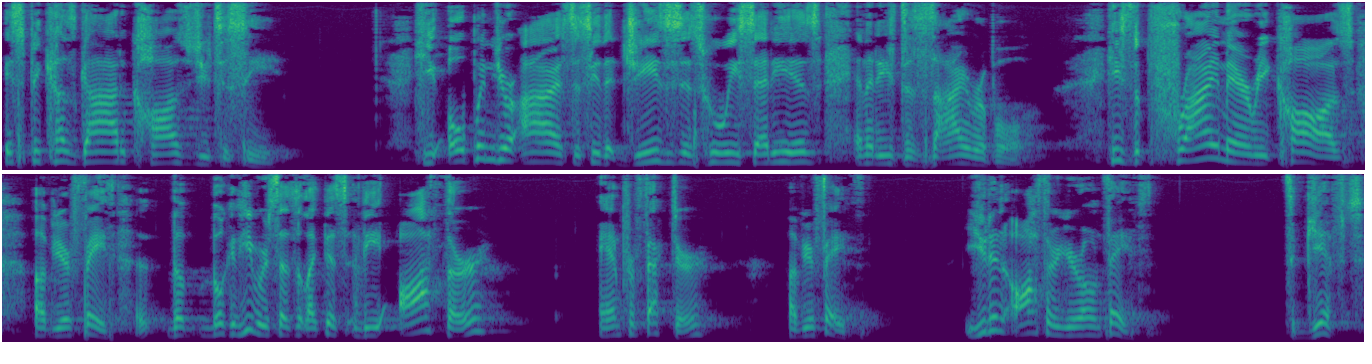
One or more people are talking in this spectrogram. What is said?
it's because God caused you to see. He opened your eyes to see that Jesus is who he said he is and that he's desirable. He's the primary cause of your faith. The book of Hebrews says it like this the author and perfecter of your faith. You didn't author your own faith, it's a gift.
